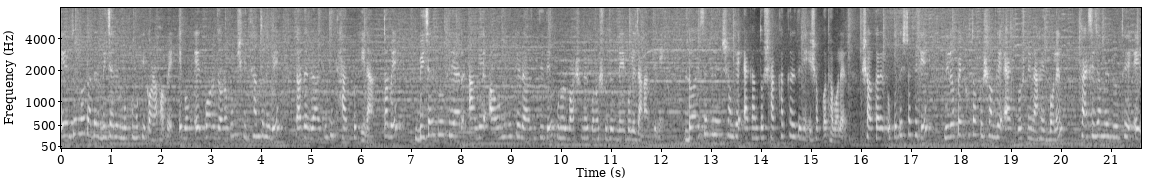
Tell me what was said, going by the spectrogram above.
এর জন্য তাদের বিচারের মুখোমুখি করা হবে এবং এরপর জনগণ সিদ্ধান্ত নেবে তাদের রাজনীতি থাকবে কিনা। তবে বিচার প্রক্রিয়ার আগে আওয়ামী লীগের রাজনীতিতে পুনর্বাসনের কোনো সুযোগ নেই বলে জানান তিনি। ডয়সেভেলের সঙ্গে একান্ত সাক্ষাৎকারে তিনি এসব কথা বলেন। সরকারের উপদেষ্টা থেকে নিরপেক্ষতা প্রসঙ্গে এক প্রশ্নে নাহিদ বলেন, ফ্যাসিজমের বিরুদ্ধে এই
